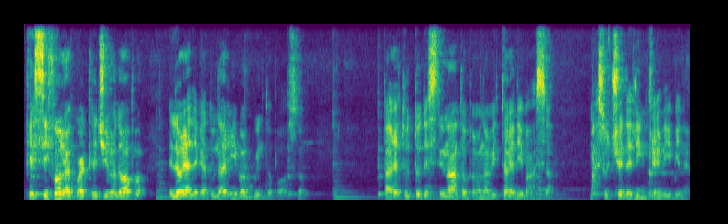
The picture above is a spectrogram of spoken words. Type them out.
che si fora qualche giro dopo e lo relega ad un arrivo al quinto posto. Pare tutto destinato per una vittoria di massa, ma succede l'incredibile.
